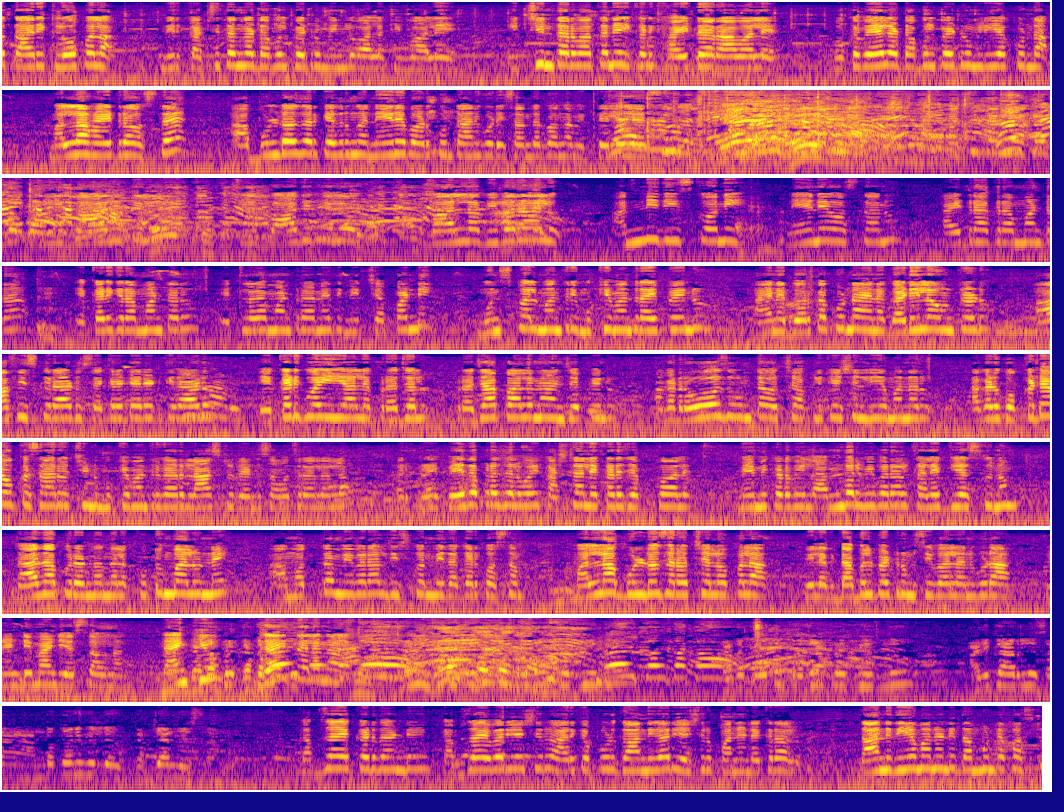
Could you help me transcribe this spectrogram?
ఆరో తారీఖు లోపల మీరు ఖచ్చితంగా డబుల్ బెడ్రూమ్ ఇండ్లు వాళ్ళకి ఇవ్వాలి. ఇచ్చిన తర్వాతనే ఇక్కడికి హైడ్రా రావాలి. ఒకవేళ డబుల్ బెడ్రూమ్ ఇవ్వకుండా మళ్ళా హైడ్రా వస్తే ఆ బుల్డోజర్కి ఎదురుగా నేనే పడుకుంటా అని కూడా ఈ సందర్భంగా మీకు తెలియజేస్తూ బాధితులు బాధితులు వాళ్ళ వివరాలు అన్ని తీసుకొని నేనే వస్తాను. హైడ్రాకి రమ్మంటారా? ఎక్కడికి రమ్మంటారు? ఎట్లా రమ్మంటారు అనేది మీరు చెప్పండి. మున్సిపల్ మంత్రి ముఖ్యమంత్రి అయిపోయినారు. ఆయన దొరకకుండా ఆయన గడిలో ఉంటాడు ఆఫీస్కి రాడు సెక్రటేరియట్కి రాడు ఎక్కడికి పోయి ఇవ్వాలి ప్రజలు ప్రజాపాలన అని చెప్పిండ్రు. అక్కడ రోజు ఉంటే వచ్చి అప్లికేషన్లు ఇవ్వమన్నారు అక్కడికి ఒక్కటే ఒక్కసారి వచ్చిండు ముఖ్యమంత్రి గారు లాస్ట్ రెండు సంవత్సరాలలో మరి ప్ర- పేద ప్రజలు పోయి కష్టాలు ఎక్కడ చెప్పుకోవాలి? మేము ఇక్కడ వీళ్ళందరి వివరాలు కలెక్ట్ చేస్తున్నాం. దాదాపు రెండు వందల కుటుంబాలు ఉన్నాయి. ఆ మొత్తం వివరాలు తీసుకొని మీ దగ్గరకు వస్తాం. మళ్ళా బుల్డోజర్ వచ్చే లోపల వీళ్ళకి డబుల్ బెడ్రూమ్స్ ఇవ్వాలని కూడా నేను డిమాండ్ చేస్తా ఉన్నాను. Thank you. జై తెలంగాణ. గత ప్రభుత్వం ప్రజాప్రతినిధులు అధికారులు అందరితోని వీళ్ళు కబ్జాలు చేస్తున్నారు. కబ్జా ఎక్కడదండి? కబ్జా ఎవరు చేసిరు అరికపూడి గాంధీ గారు చేసిరు పన్నెండు ఎకరాలు. దాన్ని తీయమనండి దమ్ముంటే ఫస్ట్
